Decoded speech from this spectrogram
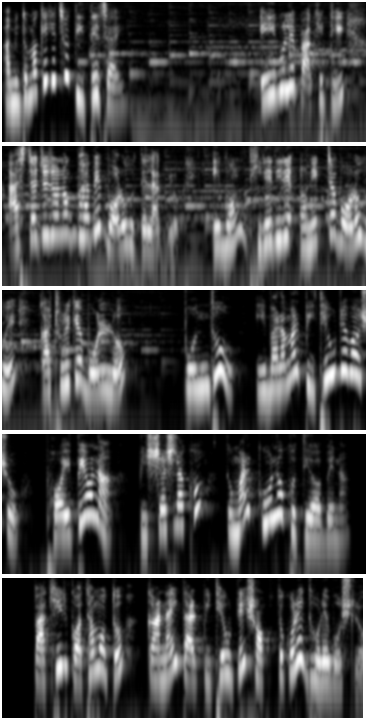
আমি তোমাকে কিছু দিতে চাই। এই বলে পাখিটি আশ্চর্যজনকভাবে বড় হতে লাগল এবং ধীরে ধীরে অনেকটা বড় হয়ে কাঠুরিকে বলল, বন্ধু, এবার আমার পিঠে উঠে বসো। ভয় পেও না। বিশ্বাস রাখো, তোমার কোনো ক্ষতি হবে না। পাখির কথা মতো কানাই তার পিঠে উঠে শক্ত করে ধরে বসল।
